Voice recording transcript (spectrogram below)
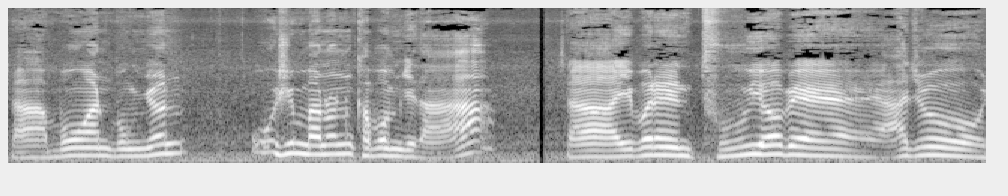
자 몽환 복륜 50만원 가봅니다 자 이번엔 두 엽의 아주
